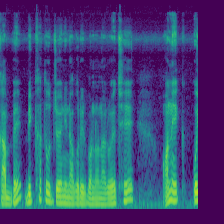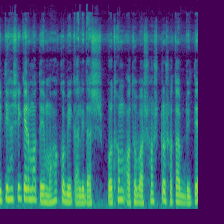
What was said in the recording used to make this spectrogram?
কাব্যে বিখ্যাত উজ্জয়িনী নগরীর বর্ণনা রয়েছে। অনেক ঐতিহাসিকের মতে মহাকবি কালিদাস প্রথম অথবা ষষ্ঠ শতাব্দীতে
